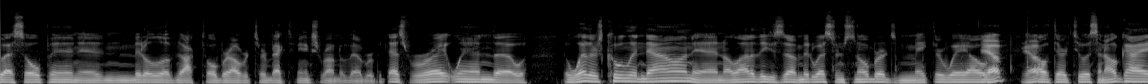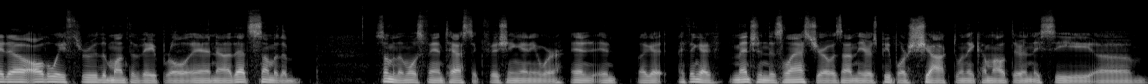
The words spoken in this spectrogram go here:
U.S. Open in middle of October, I'll return back to Phoenix around November. But that's right when the the weather's cooling down, and a lot of these uh, Midwestern snowbirds make their way out Yep, yep. out there to us. And I'll guide uh, all the way through the month of April, and uh, that's some of the some of the most fantastic fishing anywhere. And and like I, I think I've mentioned this last year. I was on the air. Is people are shocked when they come out there and they see um,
